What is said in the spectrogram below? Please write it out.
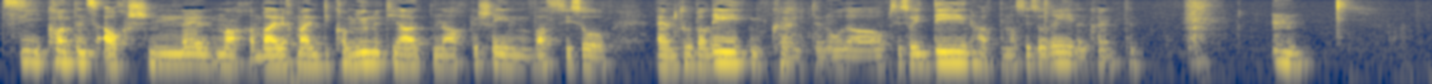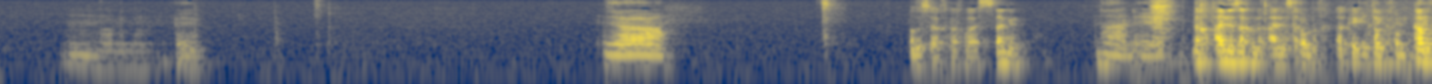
sie konnten es auch schnell machen, weil ich meine, die Community hatten auch geschrieben, was sie so ähm, drüber reden könnten oder ob sie so Ideen hatten, was sie so reden könnten. Mann, Mann, ey. Ja. Oder soll ich noch was sagen? Nein, ey. Noch eine Sache, noch eine Sache. Komm, okay, komm, komm, komm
